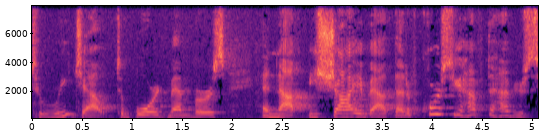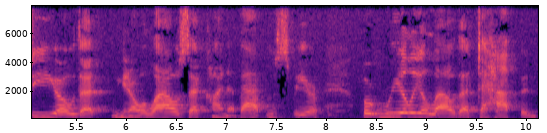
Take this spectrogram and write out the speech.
to reach out to board members and not be shy about that. Of course, you have to have your CEO that you know allows that kind of atmosphere but really allow that to happen.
